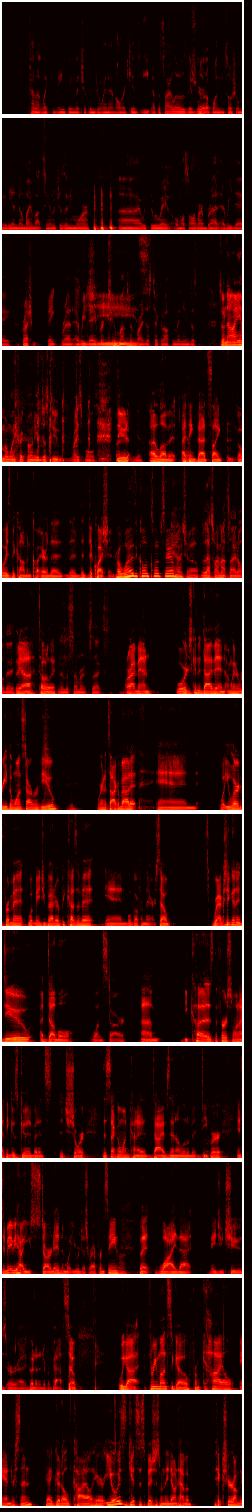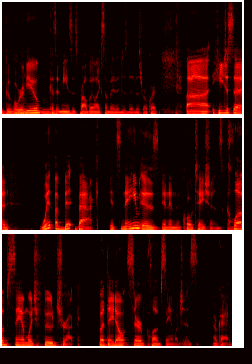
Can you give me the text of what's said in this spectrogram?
kind of like the main thing that Chip and Joanna and all their kids eat at the silos. They blew it up on social media. Nobody bought sandwiches anymore. uh, we threw away almost all of our bread every day, fresh baked bread every day for two months before I just took it off the menu and just. So now I am a one trick pony. Just do rice bowls, But, Dude, Yeah. I love it. I think that's like always the common que- or the, the the the question. Oh, why is it called club sandwich? Oh. Well, that's why I'm outside all day. Yeah, totally. And in the summer, it sucks. All right, man. Well, we're just gonna dive in. I'm gonna read the one star review. We're gonna talk about it and what you learned from it, what made you better because of it, and we'll go from there. So, we're actually gonna do a double one star. Um, because the first one I think is good, but it's it's short. The second one kind of dives in a little bit deeper into maybe how you started and what you were just referencing, Uh-huh. but why that made you choose or uh, go down a different path. So we got three months ago from Kyle Anderson. Okay, good old Kyle here. You always get suspicious when they don't have a picture on the Google review because it means it's probably like somebody that just did this real quick. Uh, he just said, went a bit back. Its name is, and in the quotations, Club Sandwich Food Truck, but they don't serve club sandwiches. Okay.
